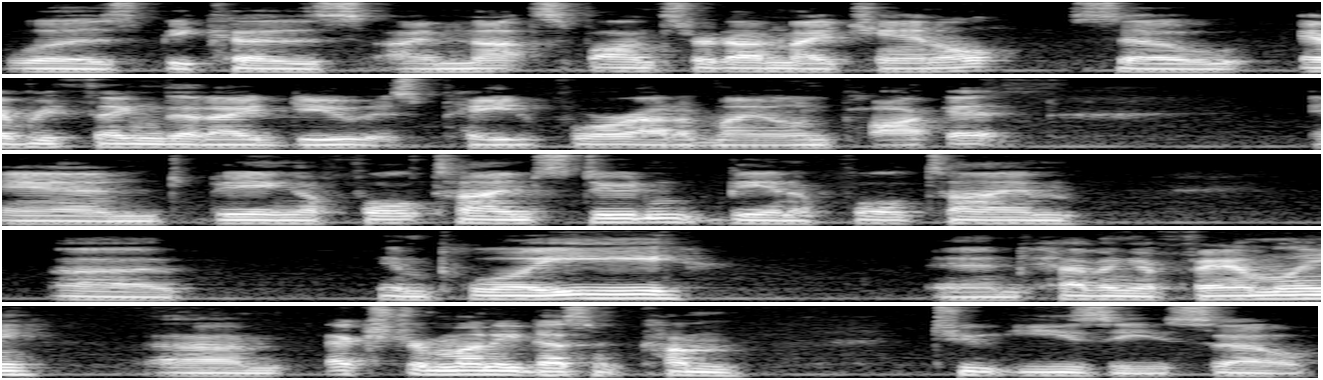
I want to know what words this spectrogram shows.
was because I'm not sponsored on my channel, so everything that I do is paid for out of my own pocket and being a full-time student, being a full-time uh, employee, and having a family, um, extra money doesn't come too easy. So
